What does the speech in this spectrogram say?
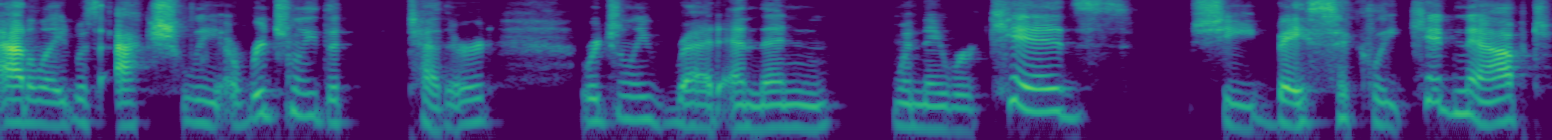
adelaide was actually originally the tethered originally red and then when they were kids she basically kidnapped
